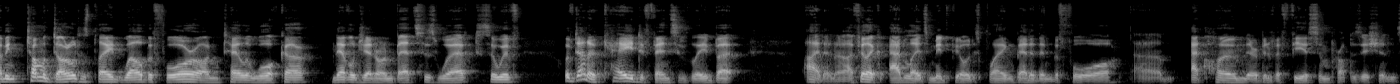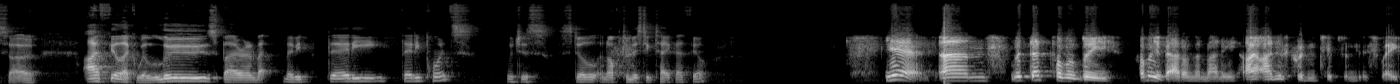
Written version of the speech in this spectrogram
I mean, Tom McDonald has played well before on Taylor Walker. Neville Jetta on Betts has worked. So we've we've done okay defensively, but I don't know. I feel like Adelaide's midfield is playing better than before. Um, at home, they're a bit of a fearsome proposition. So I feel like we'll lose by around about maybe 30, 30 points, which is still an optimistic take, I feel. Yeah, um, look, that's probably probably about on the money. I, I just couldn't tip them this week.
